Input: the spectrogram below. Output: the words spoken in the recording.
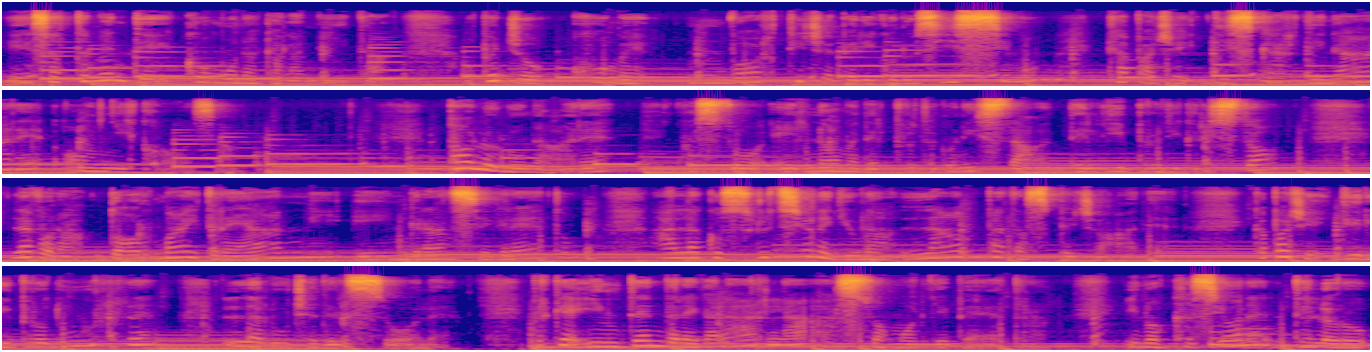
è esattamente come una calamita, o peggio come un vortice pericolosissimo capace di scardinare ogni cosa. Paolo Lunare questo è il nome del protagonista del libro di Cristo, lavora da ormai tre anni e in gran segreto alla costruzione di una lampada speciale, capace di riprodurre la luce del sole, perché intende regalarla a sua moglie Petra, in occasione del loro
